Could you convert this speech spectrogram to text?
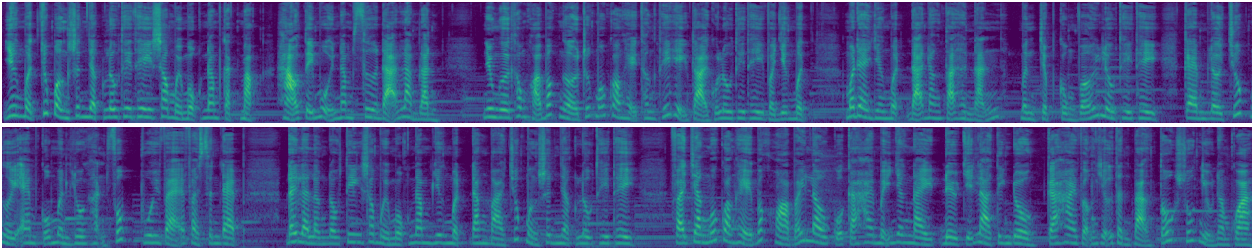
Dương Mịch chúc mừng sinh nhật Lưu Thi Thi sau 11 năm cạch mặt, hảo tỷ muội năm xưa đã làm lành. Nhiều người không khỏi bất ngờ trước mối quan hệ thân thiết hiện tại của Lưu Thi Thi và Dương Mịch. Mới đây Dương Mịch đã đăng tải hình ảnh mình chụp cùng với Lưu Thi Thi, kèm lời chúc người em của mình luôn hạnh phúc, vui vẻ và xinh đẹp. Đây là lần đầu tiên sau 11 năm Dương Mịch đăng bài chúc mừng sinh nhật Lưu Thi Thi. Phải chăng mối quan hệ bất hòa bấy lâu của cả hai mỹ nhân này đều chỉ là tin đồn, cả hai vẫn giữ tình bạn tốt suốt nhiều năm qua.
